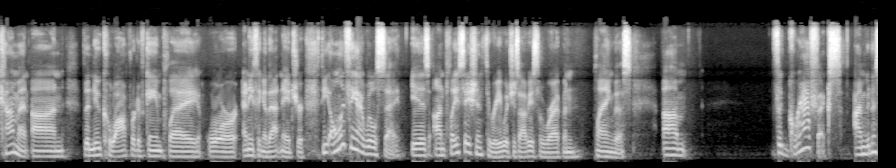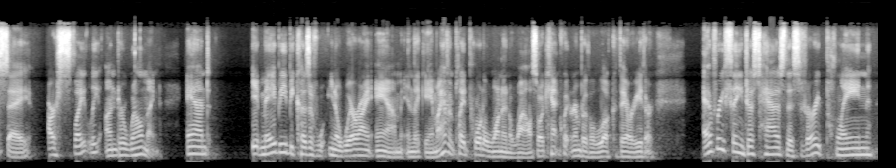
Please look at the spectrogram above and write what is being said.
comment on the new cooperative gameplay or anything of that nature. The only thing I will say is on PlayStation 3, which is obviously where I've been playing this, um, the graphics, I'm going to say, are slightly underwhelming. And it may be because of you know where I am in the game. I haven't played Portal 1 in a while, so I can't quite remember the look there either. Everything just has this very plain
